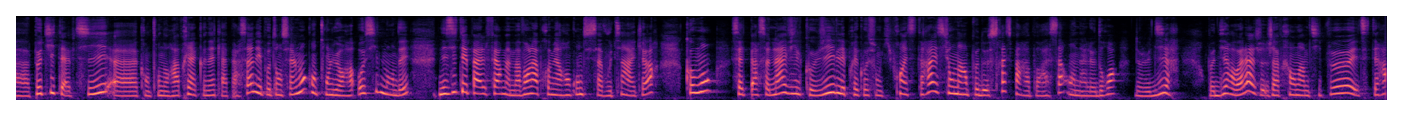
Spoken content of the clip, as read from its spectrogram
Euh, petit à petit euh, quand on aura appris à connaître la personne et potentiellement quand on lui aura aussi demandé, n'hésitez pas à le faire même avant la première rencontre si ça vous tient à cœur, comment cette personne-là vit le Covid, les précautions qu'il prend, etc. Et si on a un peu de stress par rapport à ça, on a le droit de le dire. On peut dire, voilà, j'appréhende un petit peu, etc.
